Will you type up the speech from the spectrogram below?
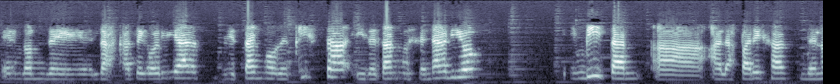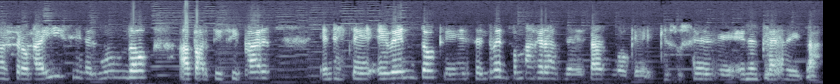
en donde las categorías de tango de pista y de tango escenario invitan a, a las parejas de nuestro país y del mundo a participar en este evento que es el evento más grande de tango que, sucede en el planeta.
